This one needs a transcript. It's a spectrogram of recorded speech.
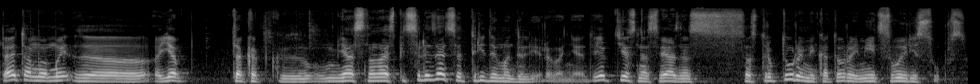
Поэтому мы, э, я, так как э, у меня основная специализация 3D-моделирование, я тесно связан со структурами, которые имеют свой ресурс.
